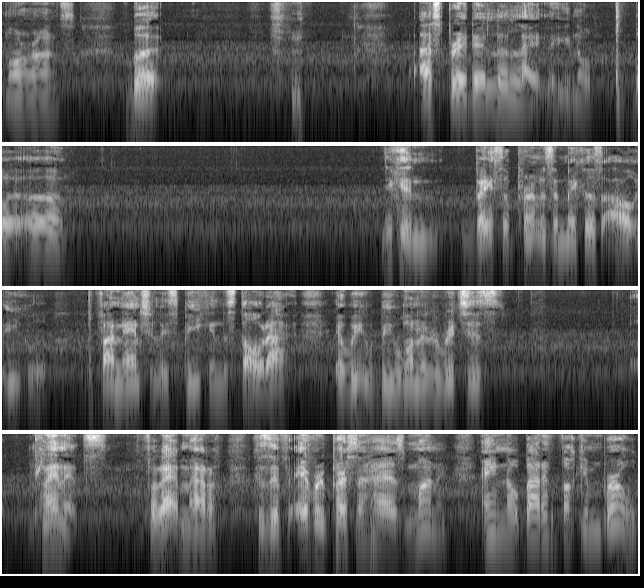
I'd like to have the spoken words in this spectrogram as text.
morons. But I spread that a little lightly, you know. But uh, you can base a premise and make us all equal, financially speaking, to start out. And we would be one of the richest planets, for that matter, because if every person has money, ain't nobody fucking broke.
